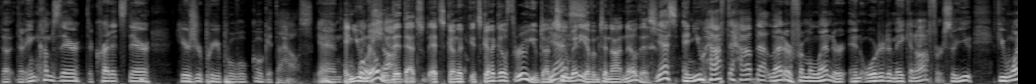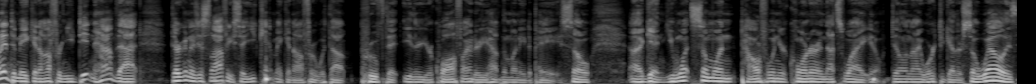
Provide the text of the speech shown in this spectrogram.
the, their income's there, the credit's there. Here's your pre-approval. Go get the house. Yeah. And, people you know that that's it's gonna it's gonna go through. You've done too many of them to not know this. Yes, and you have to have that letter from a lender in order to make an offer. So you, if you wanted to make an offer and you didn't have that, they're going to just laugh at you. Say you can't make an offer without proof that either you're qualified or you have the money to pay. So uh, again, you want someone powerful in your corner, and that's why you know Dylan and I work together so well. Is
